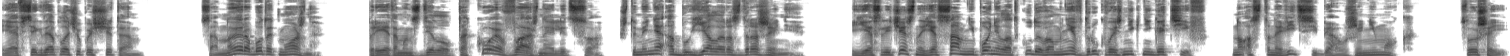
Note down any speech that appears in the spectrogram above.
я всегда плачу по счетам. Со мной работать можно». При этом он сделал такое важное лицо, что меня обуяло раздражение. Если честно, я сам не понял, откуда во мне вдруг возник негатив, но остановить себя уже не мог. «Слушай,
